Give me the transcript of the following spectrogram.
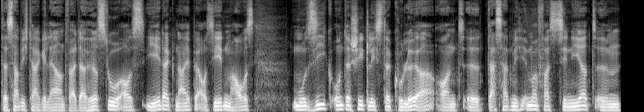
Das habe ich da gelernt, weil da hörst du aus jeder Kneipe, aus jedem Haus Musik unterschiedlichster Couleur und äh, das hat mich immer fasziniert, ähm,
